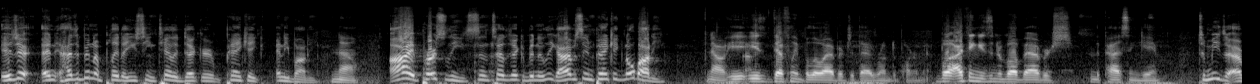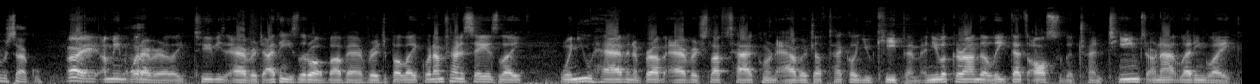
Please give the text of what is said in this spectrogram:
Is there and has it been a play that you've seen Taylor Decker pancake anybody? No, I personally, since Taylor Decker been in the league, I haven't seen pancake nobody. No, he, he's definitely below average at that run department. But I think he's an above average in the passing game. To me, he's an average tackle. All right, I mean, whatever. Like, TV's average. I think he's a little above average. But like, what I'm trying to say is like, when you have an above average left tackle or an average left tackle, you keep him. And you look around the league, that's also the trend. Teams are not letting like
